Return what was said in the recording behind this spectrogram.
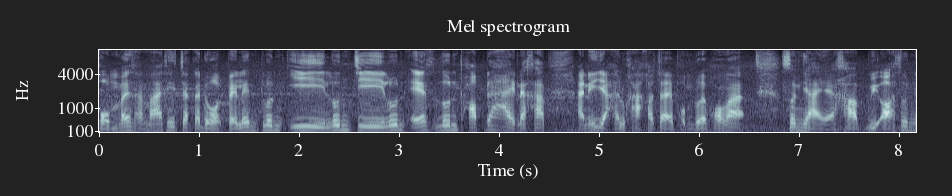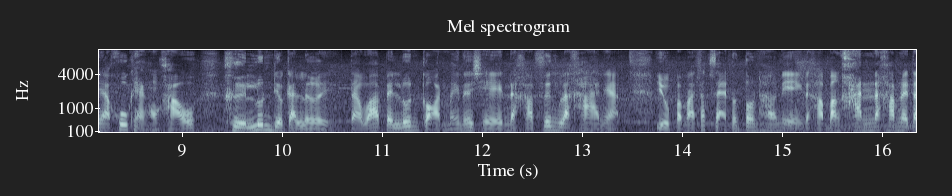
ผมไม่สามารถที่จะกระโดดไปเล่นรุ่น E รุ่น G รุ่น S รุ่นท็อปได้นะครับ อันนี้อยากให้ลูกค้าเข้าใจผมด้วยเพราะว่าส่วนใหญ่อะครับ Vios รุ่นนี้คู่แข่งของเขาคือรุ่นเดียวกันเลย แต่ว่าเป็นรุ่นก่อน Minor Change นะครับซึ่งราคาเนี่ยอยู่ประมาณสักแสนต้นๆเท่านั้นเองนะครับบางคันนะครับในต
